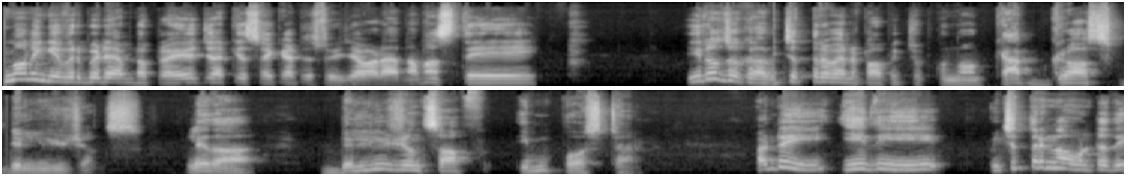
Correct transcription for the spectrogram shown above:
Good morning everybody I'm doctor అయోజాకి సైకాట్రిస్ట్ విజయవాడ నమస్తే ఈరోజు ఒక విచిత్రమైన టాపిక్ చెప్పుకుందాం. క్యాప్గ్రాస్ డెల్యూజన్స్ లేదా డెల్యూజన్స్ ఆఫ్ ఇంపోస్టర్ అంటే ఇది విచిత్రంగా ఉంటుంది.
